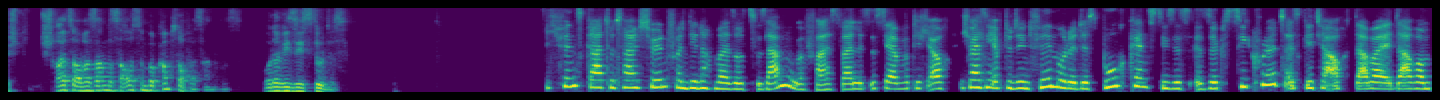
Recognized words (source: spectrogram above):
strahlst du auch was anderes aus und bekommst auch was anderes. Oder wie siehst du das? Ich finde es gerade total schön von dir nochmal so zusammengefasst, weil es ist ja wirklich auch, ich weiß nicht, ob du den Film oder das Buch kennst, dieses The Secret. Es geht ja auch dabei darum,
